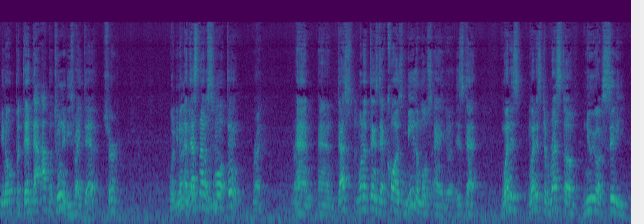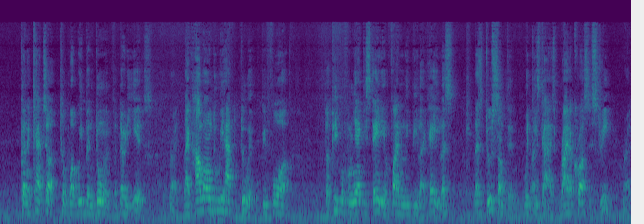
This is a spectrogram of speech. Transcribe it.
You know, but that that opportunity's right there. Sure. Would You know, and that's not a small thing. Right. Right. And and that's one of the things that caused me the most anger is that when is when is the rest of New York City gonna catch up to what we've been doing for 30 years? right. Like how long do we have to do it before the people from Yankee Stadium finally be like, hey, let's let's do something with these guys right across the street. Right.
